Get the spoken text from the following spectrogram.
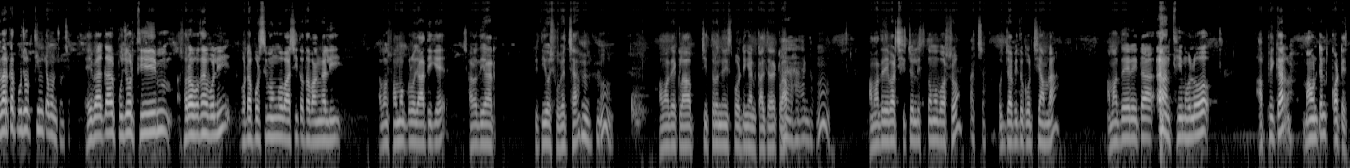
এবারকার পুজোর থিম কেমন চলছে? এইবারকার পুজোর থিম সর্বপ্রথমে বলি গোটা পশ্চিমবঙ্গবাসী তথা বাঙালি এবং সমগ্র জাতিকে শারদীয়ার প্রীতি ও শুভেচ্ছা। হুম আমাদের club Chittaranjan sporting and cultural club. হ্যাঁ হ্যাঁ হুম। আমাদের এবার ছিচল্লিশতম বর্ষ। আচ্ছা। উদযাপিত করছি আমরা। আমাদের এটা থিম হলো আফ্রিকার মাউন্টেন কটেজ।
